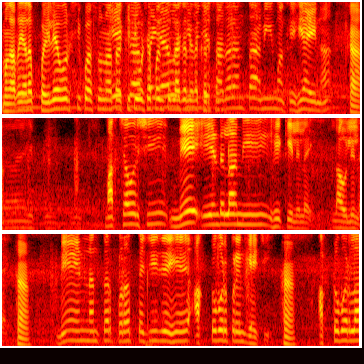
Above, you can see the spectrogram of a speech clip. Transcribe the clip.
मग आता याला पहिल्या वर्षीपासून आता एक किती वर्षापर्यंत लागेल वर्षी म्हणजे खर्च? साधारणतः आम्ही मग हे आहे ना मागच्या वर्षी मे एंडला मी हे केलेलं आहे लावलेलं आहे. मे एंड नंतर परत त्याची जे हे ऑक्टोबरपर्यंत घ्यायची. हां. ऑक्टोबरला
